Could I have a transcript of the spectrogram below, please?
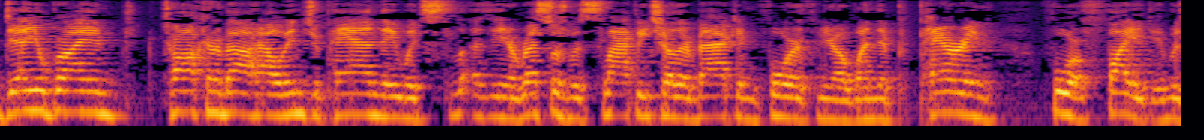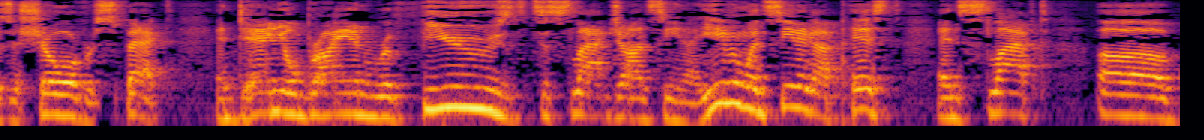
Daniel Bryan talking about how in Japan they would, you know, wrestlers would slap each other back and forth, you know, when they're preparing for a fight. It was a show of respect. And Daniel Bryan refused to slap John Cena. Even when Cena got pissed and slapped uh,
